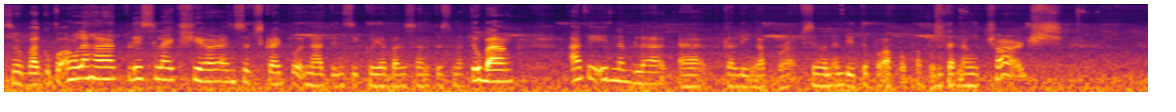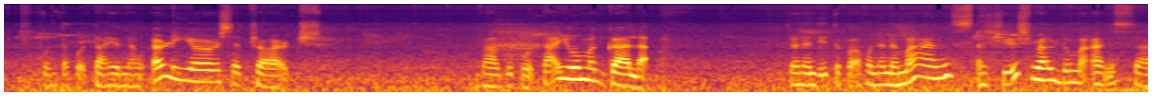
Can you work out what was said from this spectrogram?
So bago po ang lahat, please like, share, and subscribe po natin si Kuya Bal Santos Matubang, Ate Edna Vlog, at Kalinga Prop. So nandito po ako papunta ng church. Punta po tayo ng earlier sa church. Bago po tayo maggala. So nandito po ako na naman, as usual, dumaan sa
